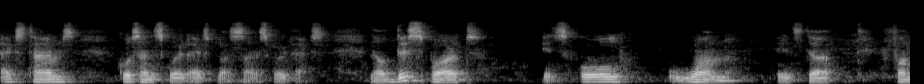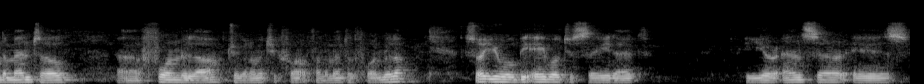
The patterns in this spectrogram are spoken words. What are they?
x times cosine squared x plus sine squared x. Now this part, it's all one. It's the fundamental uh, formula, trigonometric fundamental formula. So you will be able to say that your answer is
